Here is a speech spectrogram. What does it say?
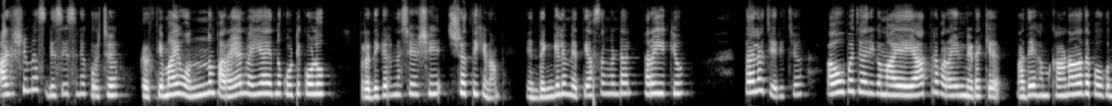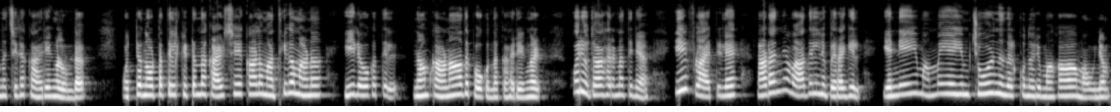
അൾഷിമസ് ഡിസീസിനെ കുറിച്ച് കൃത്യമായി ഒന്നും പറയാൻ വയ്യ എന്ന് കൂട്ടിക്കോളൂ. പ്രതികരണശേഷി ശ്രദ്ധിക്കണം. എന്തെങ്കിലും വ്യത്യാസം കണ്ടാൽ അറിയിക്കൂ. തല ചരിച്ച് ഔപചാരികമായ യാത്ര പറയലിനിടയ്ക്ക് അദ്ദേഹം കാണാതെ പോകുന്ന ചില കാര്യങ്ങളുണ്ട്. ഒറ്റനോട്ടത്തിൽ കിട്ടുന്ന കാഴ്ചയേക്കാളും അധികമാണ് ഈ ലോകത്തിൽ നാം കാണാതെ പോകുന്ന കാര്യങ്ങൾ. ഒരു ഉദാഹരണത്തിന് ഈ ഫ്ലാറ്റിലെ അടഞ്ഞ വാതിലിന് പിറകിൽ എന്നെയും അമ്മയെയും ചൂഴ്ന്നു നിൽക്കുന്ന ഒരു മഹാമൗനം.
